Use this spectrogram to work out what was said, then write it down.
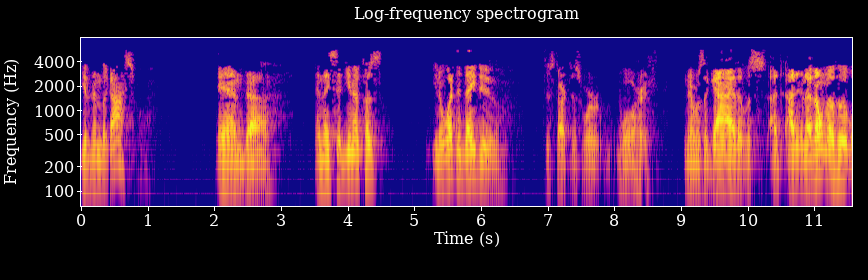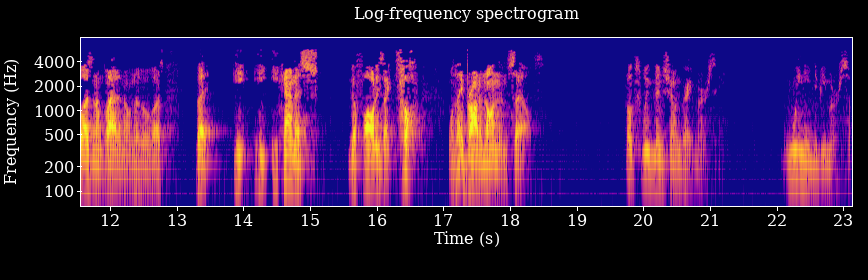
give them the gospel. And uh, and they said, you know, because you know, what did they do to start this war? And there was a guy that was, I, I, and I don't know who it was, and I'm glad I don't know who it was, but he, he, he kind of guffawed. He's like, well, they brought it on themselves. Folks, we've been shown great mercy. We need to be merciful.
